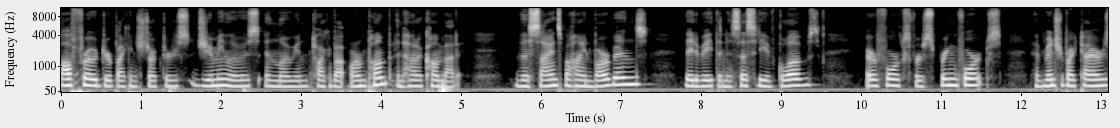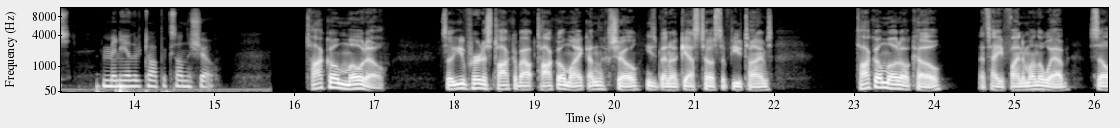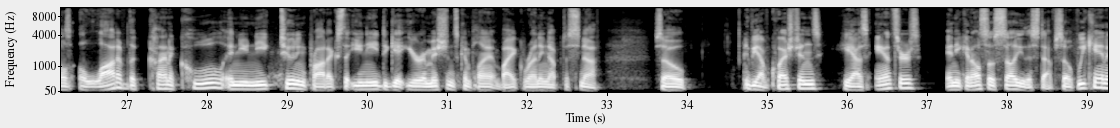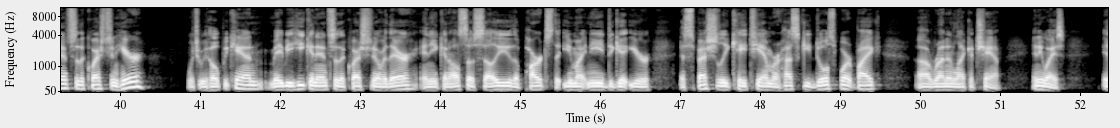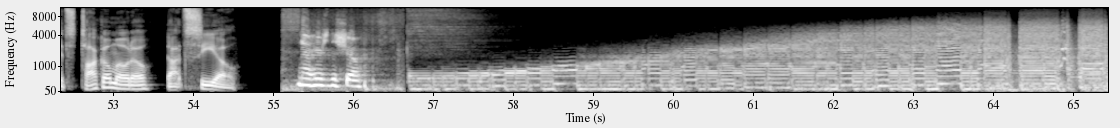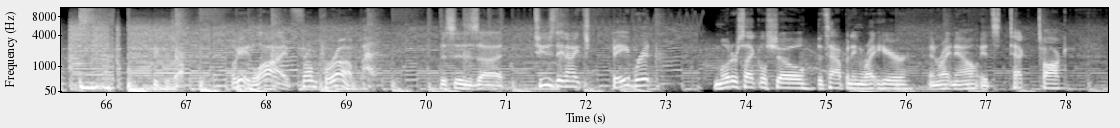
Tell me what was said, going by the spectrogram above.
Off road dirt bike instructors Jimmy Lewis and Logan talk about arm pump and how to combat it, the science behind bar bends, they debate the necessity of gloves, air forks for spring forks, adventure bike tires, and many other topics on the show. Taco Moto. So you've heard us talk about Taco Mike on the show. He's been a guest host a few times. Taco Moto Co. That's how you find him on the web. Sells a lot of the kind of cool and unique tuning products that you need to get your emissions compliant bike running up to snuff. So if you have questions, he has answers and he can also sell you the stuff. So if we can't answer the question here, which we hope we can, maybe he can answer the question over there and he can also sell you the parts that you might need to get your especially KTM or Husky dual sport bike uh, running like a champ. Anyways, it's tacomoto.co. Now here's the show. Okay, live from Pahrump. This is uh, Tuesday night's favorite motorcycle show that's happening right here and right now. It's Tech Talk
